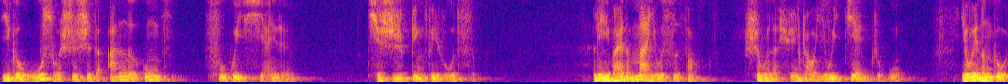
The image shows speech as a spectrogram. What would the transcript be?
一个无所事事的安乐公子、富贵闲人。其实并非如此。李白的漫游四方。是为了寻找一位剑主，一位能够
